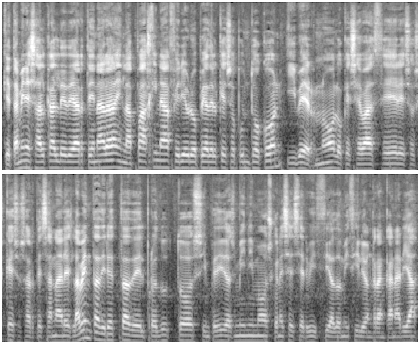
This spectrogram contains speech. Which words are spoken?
que también es alcalde de Artenara, en la página feriaeuropeadelqueso.com y ver ¿no? lo que se va a hacer, esos quesos artesanales, la venta directa del producto sin pedidos mínimos, con ese servicio a domicilio en Gran Canaria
